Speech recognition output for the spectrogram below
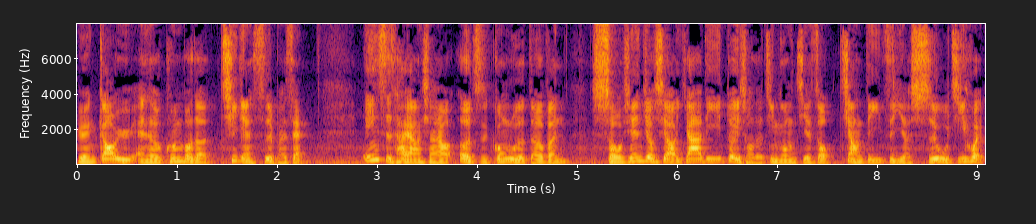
远高于 Antetokounmpo 的七点四 percent。因此，太阳想要遏制公路的得分，首先就是要压低对手的进攻节奏，降低自己的失误机会。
